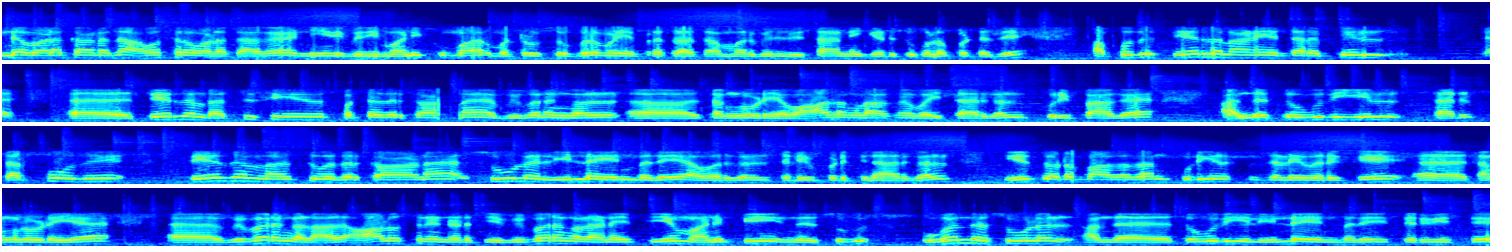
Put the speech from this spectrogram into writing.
இந்த வழக்கானது அவசர வழக்காக நீதிபதி மணிக்குமார் மற்றும் சுப்பிரமணிய பிரசாத் அமர்வில் விசாரணைக்கு எடுத்துக் கொள்ளப்பட்டது. அப்போது தேர்தல் ஆணைய தரப்பில் தேர்தல் ரத்து செய்யப்பட்டதற்கான விவரங்கள் அஹ், தங்களுடைய வாதங்களாக வைத்தார்கள். குறிப்பாக அந்த தொகுதியில் தற்- தற்போது தேர்தல் நடத்துவதற்கான சூழல் இல்லை என்பதை அவர்கள் தெளிவுபடுத்தினார்கள். இது தொடர்பாக தான் குடியரசுத் தலைவருக்கு தங்களுடைய விவரங்கள் ஆலோசனை நடத்திய விவரங்கள் அனைத்தையும் அனுப்பி இந்த சுகு உகந்த சூழல் அந்த தொகுதியில் இல்லை என்பதை தெரிவித்து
